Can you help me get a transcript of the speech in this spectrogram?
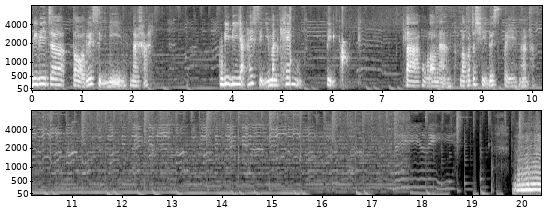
บีบีจะต่อด้วยสีนี้นะคะบีบีอยากให้สีมันเข้มติด ตาของเรานานเราก็จะฉีดด้วยสเปรย์นะคะอืม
